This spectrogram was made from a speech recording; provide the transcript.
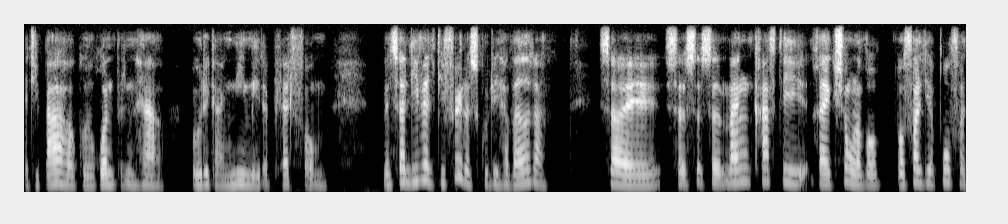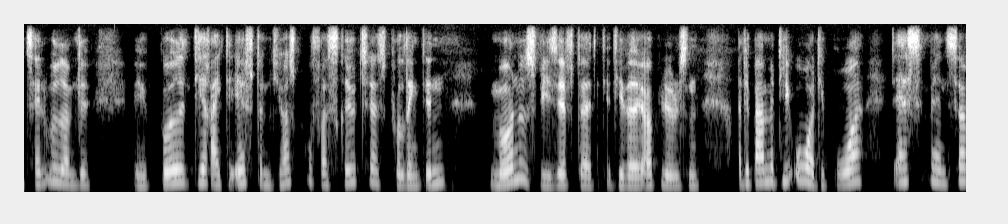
at de bare har gået rundt på den her 8 gange 9 meter platform. Men så alligevel, de føler skulle de have været der. Så, øh, så, så, så mange kraftige reaktioner, hvor, hvor folk de har brug for at tale ud om det, øh, både direkte efter, men de har også brug for at skrive til os på LinkedIn månedsvis efter, at de har været i oplevelsen. Og det er bare med de ord, de bruger, det er simpelthen så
